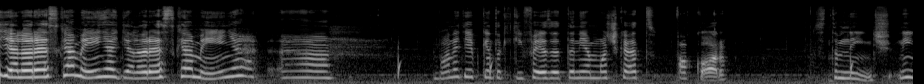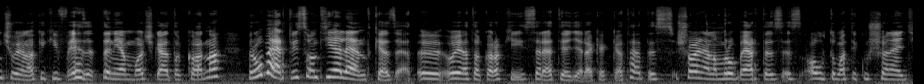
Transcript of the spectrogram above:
Egyelőre ez kemény, egyelőre ez kemény. Uh, van egyébként, aki kifejezetten ilyen macskát akar. Szerintem nincs. Nincs olyan, aki kifejezetten ilyen macskát akarna. Robert viszont jelentkezett. Ő olyat akar, aki szereti a gyerekeket. Hát ez sajnálom Robert, ez, ez automatikusan egy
